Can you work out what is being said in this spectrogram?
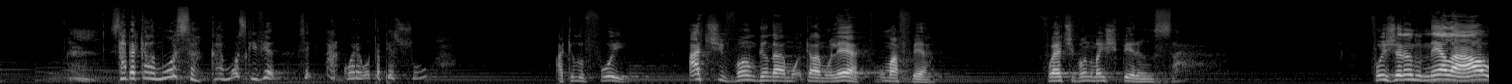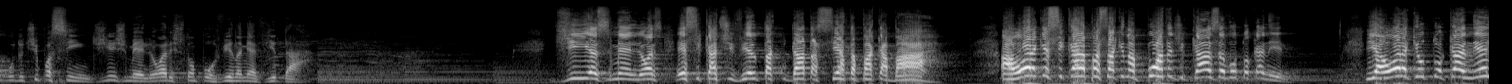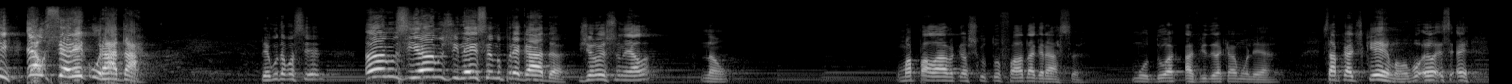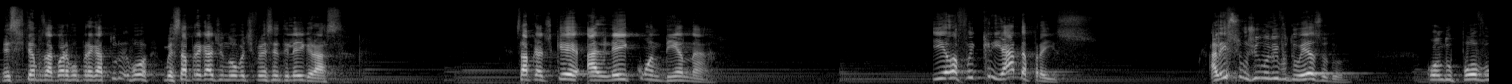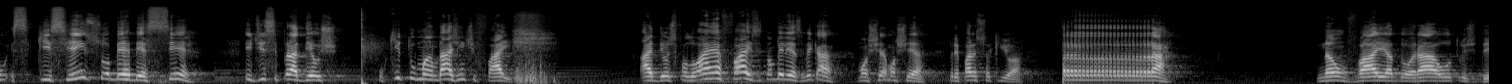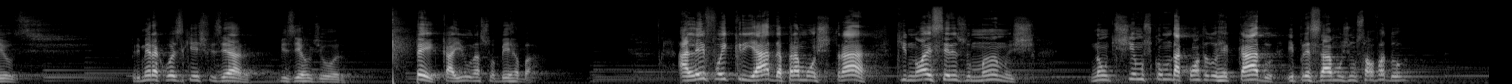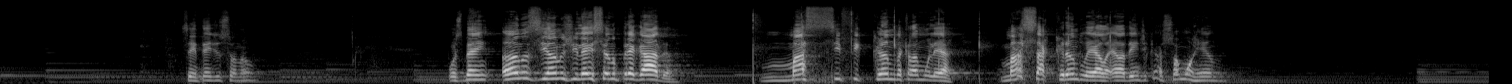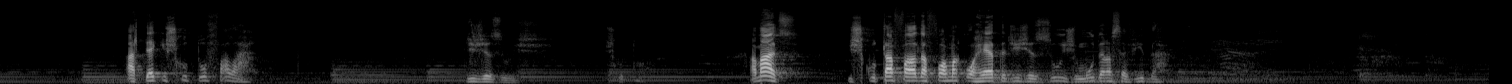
Sabe aquela moça? Aquela moça que via. Agora é outra pessoa. Aquilo foi ativando dentro daquela mulher uma fé. Foi ativando uma esperança. Foi gerando nela algo do tipo assim: dias melhores estão por vir na minha vida. Dias melhores. Esse cativeiro está com data certa para acabar. A hora que esse cara passar aqui na porta de casa, eu vou tocar nele. E a hora que eu tocar nele, eu serei curada. Pergunta você: anos e anos de lei sendo pregada, gerou isso nela? Não. Uma palavra que ela escutou falar da graça mudou a, a vida daquela mulher. Sabe por causa de quê, irmão? Vou, eu, é, esses tempos agora eu vou pregar tudo, vou começar a pregar de novo a diferença entre lei e graça. Sabe por causa de quê? A lei condena. E ela foi criada para isso. A lei surgiu no livro do Êxodo, quando o povo quis se ensoberbecer e disse para Deus: O que tu mandar a gente faz. Aí Deus falou: Ah, é, faz. Então beleza, vem cá, Moshe, Moshe, prepara isso aqui, ó. Prrrra. Não vai adorar outros deuses. Primeira coisa que eles fizeram: bezerro de ouro. Pei, caiu na soberba. A lei foi criada para mostrar que nós, seres humanos, não tínhamos como dar conta do recado e precisávamos de um Salvador. Você entende isso ou não? Pois bem, anos e anos de lei sendo pregada, massificando aquela mulher, massacrando ela, ela dentro de casa só morrendo. Até que escutou falar de Jesus. Escutou. Amados, escutar falar da forma correta de Jesus muda a nossa vida.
